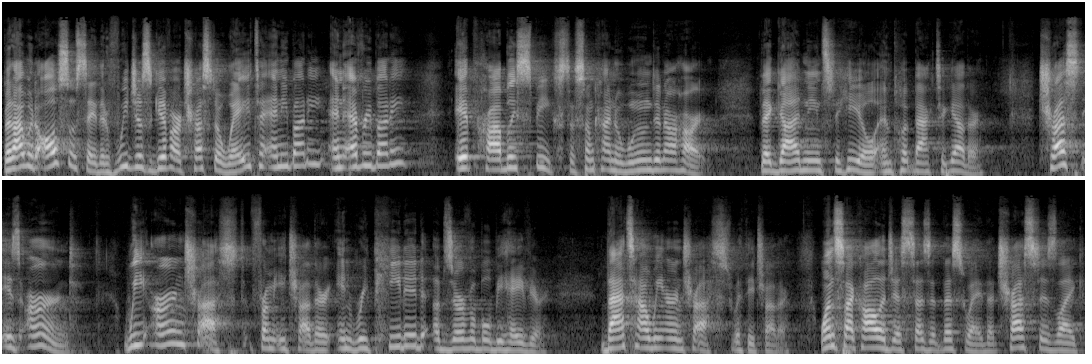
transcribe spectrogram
But I would also say that if we just give our trust away to anybody and everybody, it probably speaks to some kind of wound in our heart that God needs to heal and put back together. Trust is earned. We earn trust from each other in repeated observable behavior. That's how we earn trust with each other. One psychologist says it this way that trust is like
